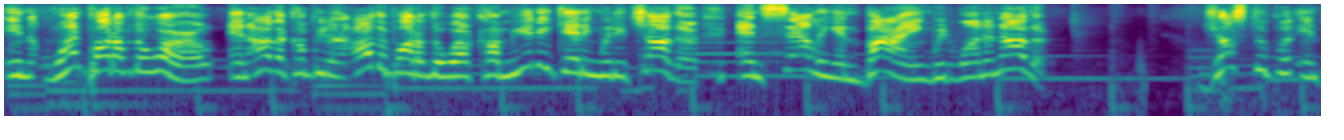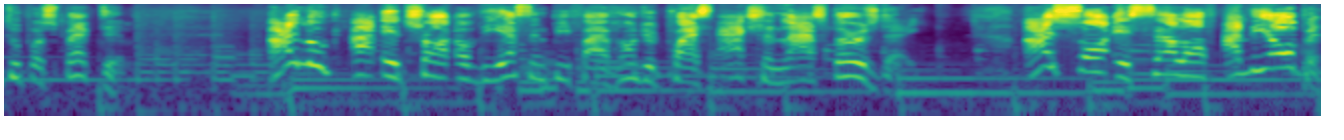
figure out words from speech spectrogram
in one part of the world and other computers in other part of the world communicating with each other and selling and buying with one another. Just to put into perspective, I look at a chart of the S&P 500 price action last Thursday. I saw a sell-off at the open,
